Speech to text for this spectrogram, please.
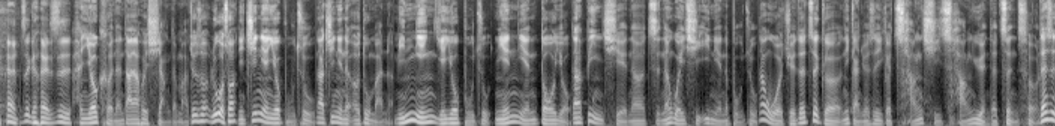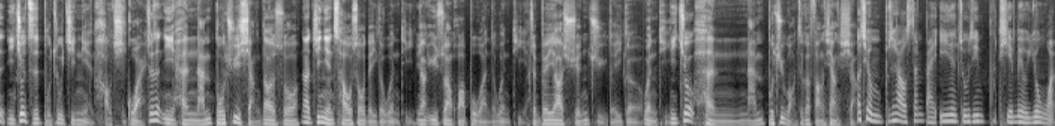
这个是很有可能大家会想的嘛。就是说，如果说你今年有补助，那今年的额度满了，明年也有补助，年年都有，那并且呢，只能为期。一年的补助，那我觉得这个你感觉是一个长期长远的政策，但是你就只补助今年，好奇怪，就是你很难不去想到说，那今年超收的一个问题，像预算花不完的问题，准备要选举的一个问题，你就很难不去往这个方向想。而且我们不是还有三百亿的租金补贴没有用完，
